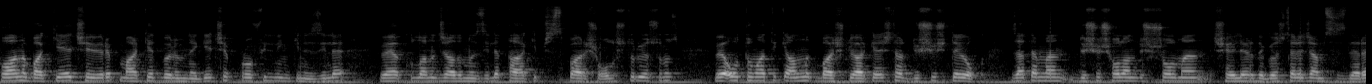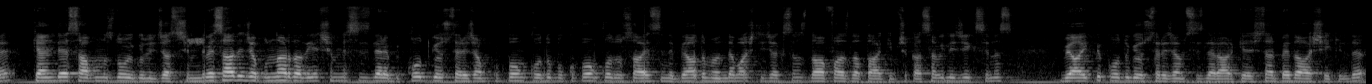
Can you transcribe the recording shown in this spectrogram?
Puanı bakiyeye çevirip market bölümüne geçip profil linkiniz ile veya kullanıcı adınız ile takipçi siparişi oluşturuyorsunuz ve otomatik anlık başlıyor arkadaşlar. Düşüş de yok. Zaten ben düşüş olan düşüş olmayan şeyleri de göstereceğim sizlere. Kendi hesabımızda uygulayacağız şimdi. Ve sadece bunlar da değil. Şimdi sizlere bir kod göstereceğim. Kupon kodu. Bu kupon kodu sayesinde bir adım önde başlayacaksınız. Daha fazla takipçi kasabileceksiniz. VIP kodu göstereceğim sizlere arkadaşlar bedava şekilde.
